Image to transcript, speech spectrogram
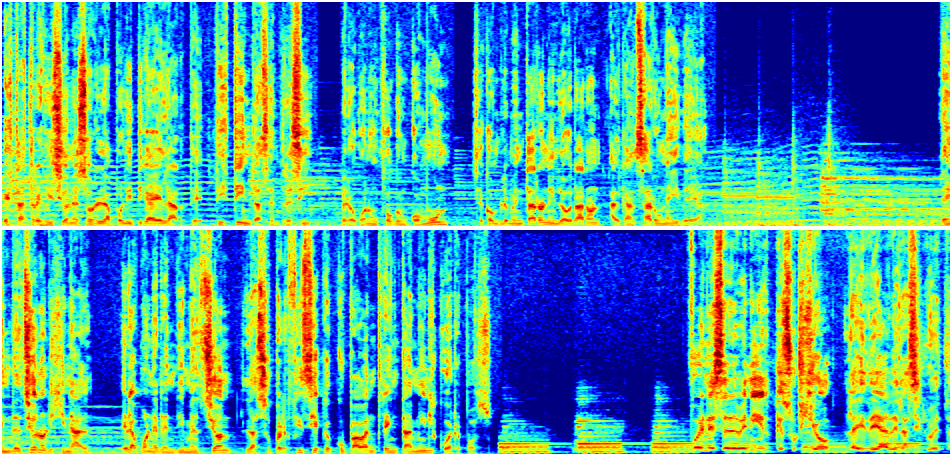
Estas tres visiones sobre la política y el arte, distintas entre sí, pero con un foco en común, se complementaron y lograron alcanzar una idea. La intención original era poner en dimensión la superficie que ocupaban 30.000 cuerpos. Fue en ese devenir que surgió la idea de la silueta.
